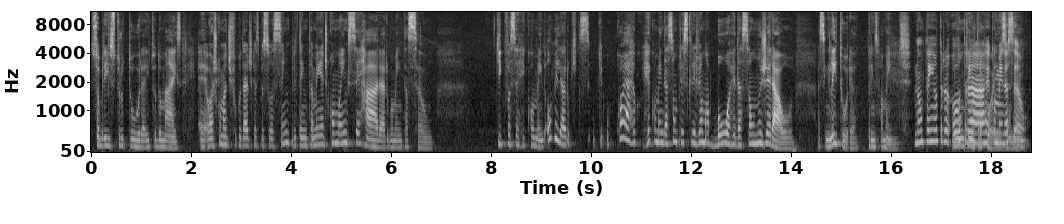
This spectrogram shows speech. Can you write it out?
sobre estrutura e tudo mais. É, eu acho que uma dificuldade que as pessoas sempre têm também é de como encerrar a argumentação que, que você recomenda? Ou melhor, o que, o qual é a recomendação para escrever uma boa redação no geral? Assim, leitura, principalmente. Não tem outra, outra, Não tem outra recomendação. Coisa, né?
